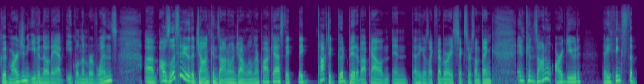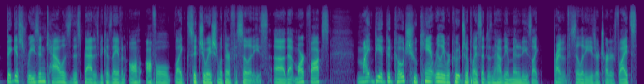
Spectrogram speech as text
good margin, even though they have equal number of wins. Um, I was listening to the John Canzano and Jon Wilner podcast. They, they, talked a good bit about Cal in I think it was like February 6th or something. And Canzano argued that he thinks the biggest reason Cal is this bad is because they have an aw- awful like situation with their facilities. Uh, that Mark Fox might be a good coach who can't really recruit to a place that doesn't have the amenities like private facilities or chartered flights.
